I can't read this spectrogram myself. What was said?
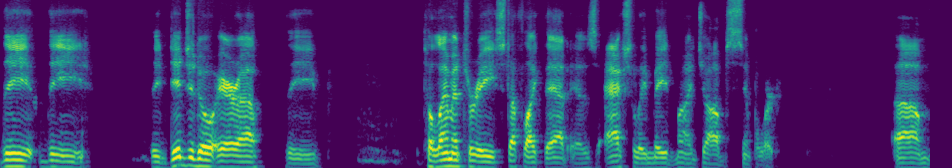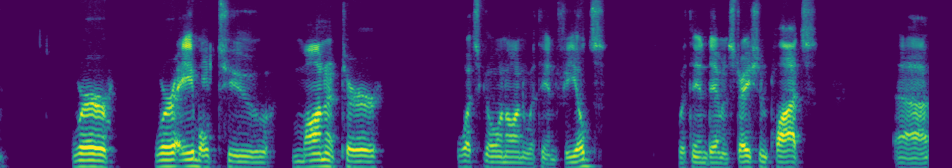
The the the digital era, the telemetry stuff like that has actually made my job simpler. Um, we're we're able to monitor what's going on within fields, within demonstration plots, uh,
